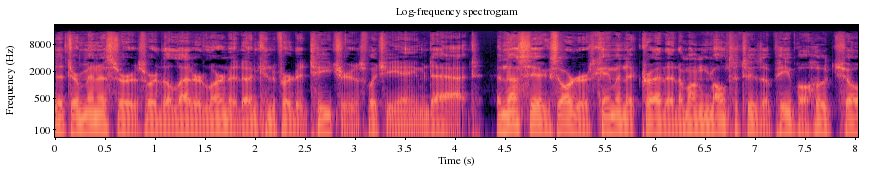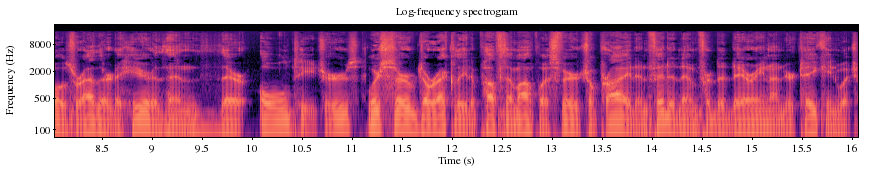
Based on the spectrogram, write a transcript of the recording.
that their ministers were the letter learned unconverted teachers which he aimed at. And thus the exhorters came into credit among multitudes of people who chose rather to hear than their old teachers, which served directly to puff them up with spiritual pride and fitted them for the daring undertaking which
